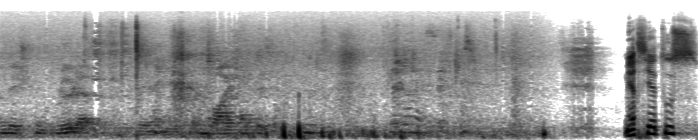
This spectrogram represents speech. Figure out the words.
un des cheveux bleus là. Et on pourra. Merci à tous.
